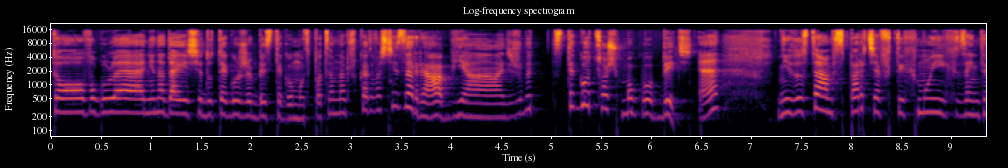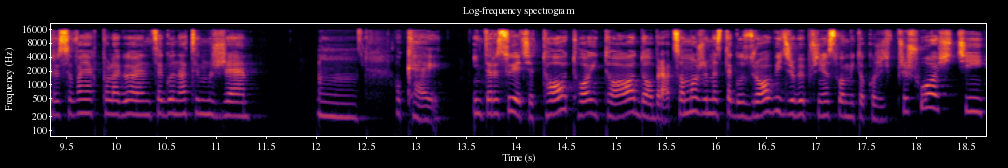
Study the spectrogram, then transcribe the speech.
to w ogóle nie nadaje się do tego, żeby z tego móc potem na przykład właśnie zarabiać, żeby z tego coś mogło być, nie? Nie dostałam wsparcia w tych moich zainteresowaniach polegającego na tym, że mm, okej, okay, interesuje Cię to, to i to, dobra, co możemy z tego zrobić, żeby przyniosło mi to korzyść w przyszłości?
